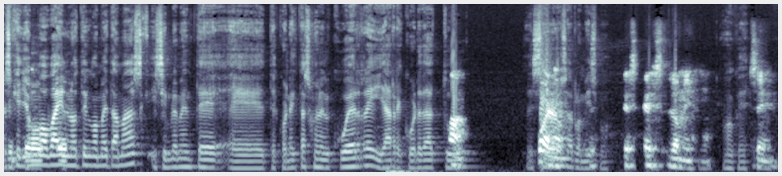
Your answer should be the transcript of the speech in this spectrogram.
es que yo en mobile no tengo Metamask y simplemente eh, te conectas con el QR y ya recuerda tú. Ah, bueno, es lo mismo. Es, lo mismo. Sí.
